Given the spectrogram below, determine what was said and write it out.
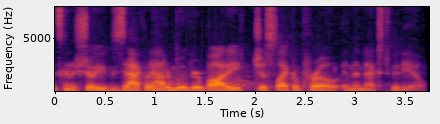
that's gonna show you exactly how to move your body just like a pro in the next video.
